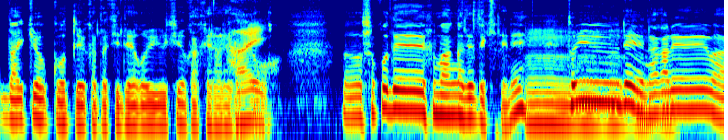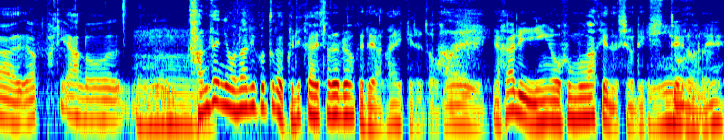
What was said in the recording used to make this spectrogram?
大恐慌という形で追い打ちをかけられると。はいそこで不満が出てきてね。という、ね、流れは、やっぱりあの完全に同じことが繰り返されるわけではないけれど、はい、やはり因を踏むわけですよ、歴史っていうのはね。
